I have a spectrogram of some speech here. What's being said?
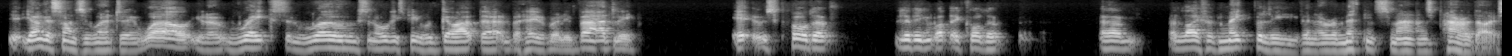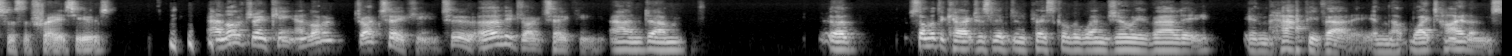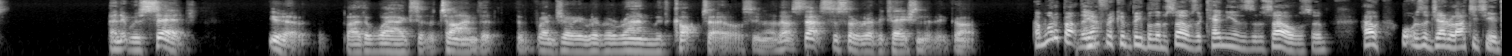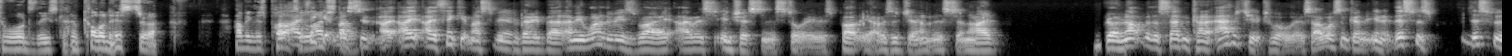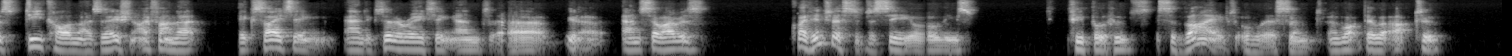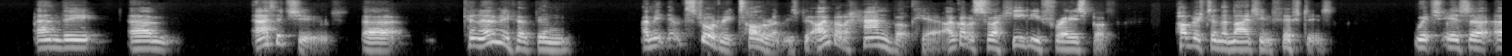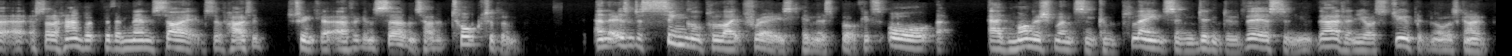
Younger sons who weren't doing well, you know, rakes and rogues, and all these people would go out there and behave really badly. It, was called a living what they called a um, a life of make believe in a remittance man's paradise was the phrase used. and a lot of drinking and a lot of drug taking too, early drug taking. And um, uh, some of the characters lived in a place called the Wanjohi Valley in Happy Valley in the White Highlands. And it was said, you know, by the wags at the time that the Wanjohi River ran with cocktails. You know, that's that's the sort of reputation that it got. And what about the African people themselves, the Kenyans themselves? Um, how what was the general attitude towards these kind of colonists who are having this party well, I think lifestyle? It must have, I, I think it must have been very bad. I mean, one of the reasons why I was interested in the story was partly I was a journalist and I'd grown up with a certain kind of attitude to all this. I wasn't going to, you know, this was this was decolonization. I found that exciting and exhilarating, and uh, you know, and so I was quite interested to see all these people who survived all this and, and what they were up to. And the um, attitude uh, can only have been, I mean, they're extraordinarily tolerant, these people. I've got a handbook here. I've got a Swahili phrase book published in the 1950s, which is a, a, a sort of handbook for the mem sahibs of how to treat their African servants, how to talk to them. And there isn't a single polite phrase in this book. It's all admonishments and complaints, and you didn't do this and you that, and you're stupid, and all this kind of.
